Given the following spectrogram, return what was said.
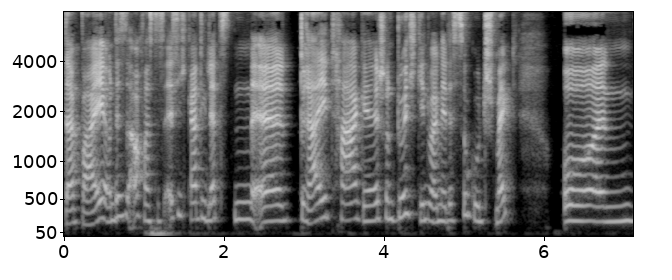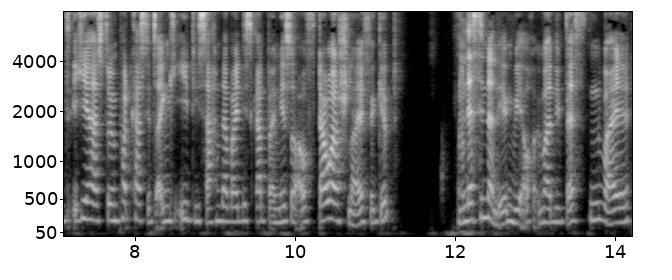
dabei. Und das ist auch was, das esse ich gerade die letzten äh, drei Tage schon durchgehend, weil mir das so gut schmeckt. Und hier hast du im Podcast jetzt eigentlich eh die Sachen dabei, die es gerade bei mir so auf Dauerschleife gibt. Und das sind dann irgendwie auch immer die besten, weil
